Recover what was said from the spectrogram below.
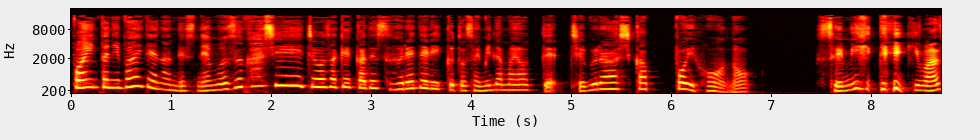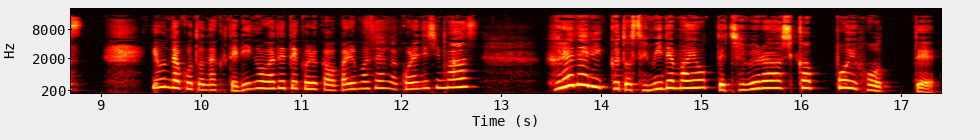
ポイント2倍でなんですね。難しい調査結果です。フレデリックとセミで迷って、チェブラーシカっぽい方のセミでいきます。読んだことなくてリンゴが出てくるかわかりませんが、これにします。フレデリックとセミで迷ってチェブラーシカっぽい方って、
